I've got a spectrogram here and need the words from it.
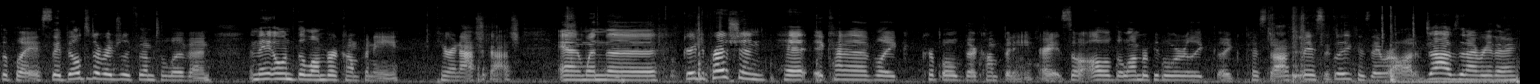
the place, they built it originally for them to live in, and they owned the lumber company here in Oshkosh. And when the Great Depression hit, it kind of like crippled their company, right? So all of the lumber people were really like pissed off basically because they were all out of jobs and everything.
